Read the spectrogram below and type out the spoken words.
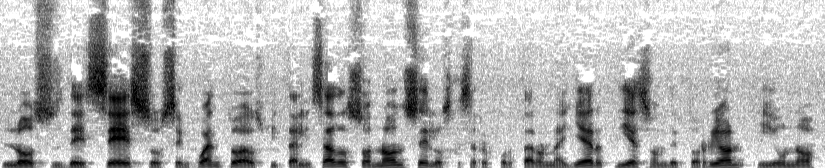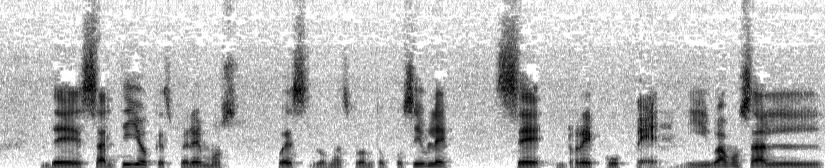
los decesos. En cuanto a hospitalizados, son 11 los que se reportaron ayer, 10 son de Torreón y uno de Saltillo, que esperemos, pues, lo más pronto posible se recuperen. Y vamos al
